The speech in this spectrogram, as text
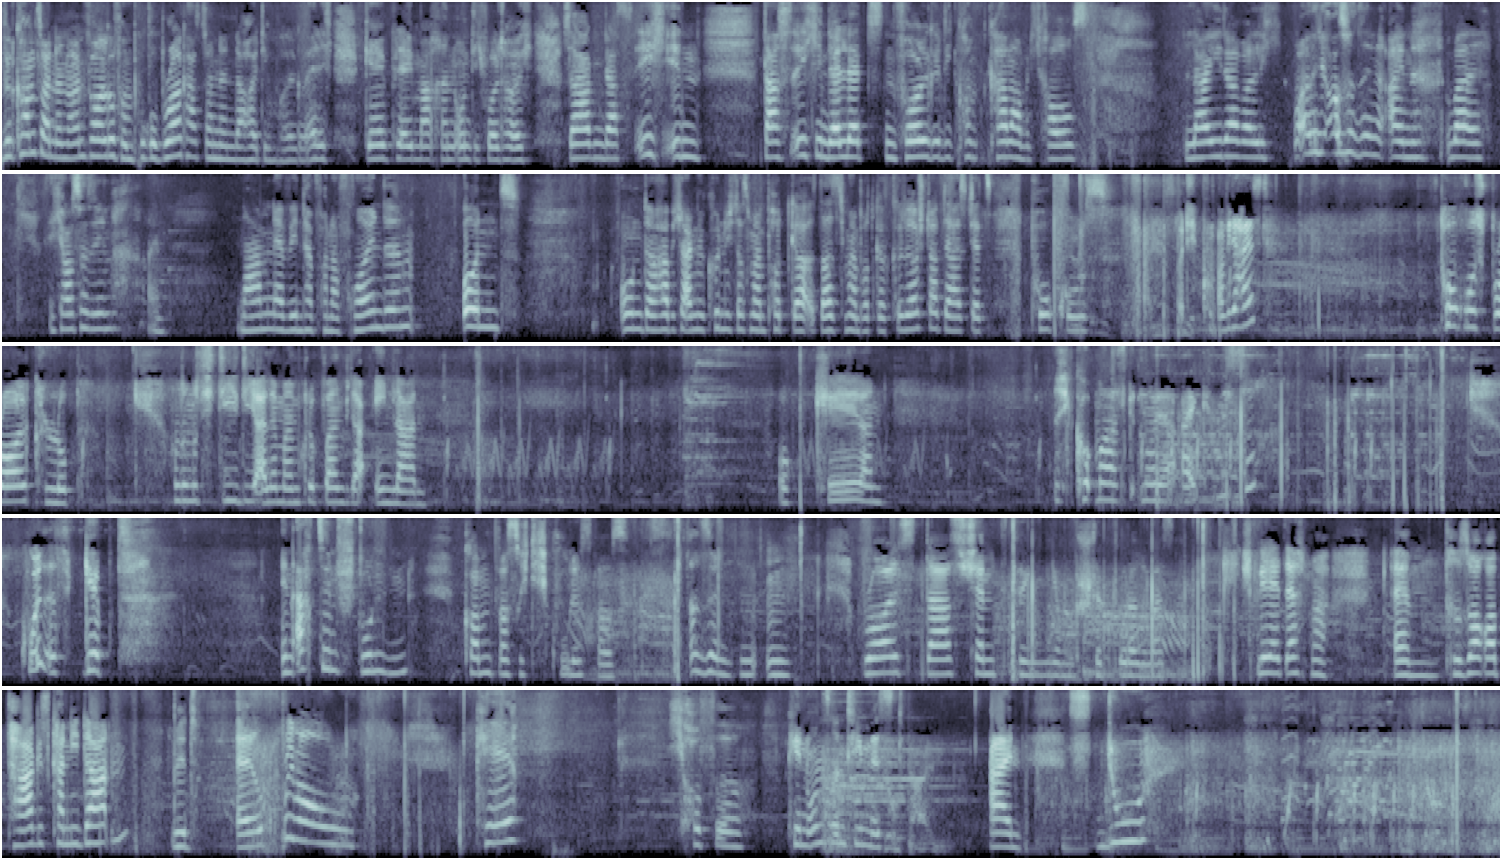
Willkommen zu einer neuen Folge vom Poco Broadcast und in der heutigen Folge werde ich Gameplay machen und ich wollte euch sagen, dass ich in, dass ich in der letzten Folge, die kommt, kam aber nicht raus, leider, weil ich, weil ich aus Versehen eine, weil ich aus Versehen einen Namen erwähnt habe von einer Freundin und und da habe ich angekündigt, dass mein Podcast, dass ich meinen Podcast gelöscht habe. Der heißt jetzt Pokos. Warte, guck mal, wie der heißt. Pokos Brawl Club. Und so muss ich die, die alle in meinem Club waren, wieder einladen. Okay, dann. Ich guck mal, es gibt neue Ereignisse. Cool, es gibt in 18 Stunden kommt was richtig Cooles raus. Also ein, ein Brawl Stars Championship oder sowas. Ich spiele jetzt erstmal ähm, Tresorraub Tageskandidaten mit El Primo. Okay. Ich hoffe. Okay, in unserem Team ist ein Stu.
